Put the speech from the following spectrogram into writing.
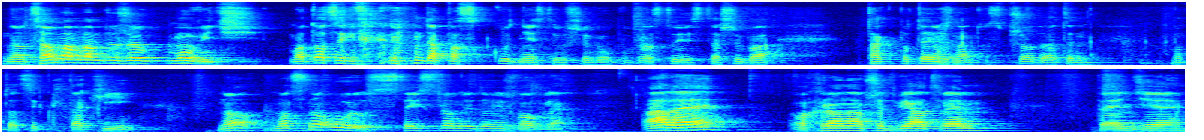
No co mam Wam dużo mówić? Motocykl wygląda paskudnie z tą szybą. Po prostu jest ta szyba tak potężna tu z przodu, a ten motocykl taki, no mocno urósł. Z tej strony to już w ogóle. Ale ochrona przed wiatrem będzie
